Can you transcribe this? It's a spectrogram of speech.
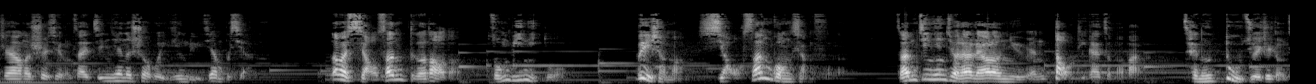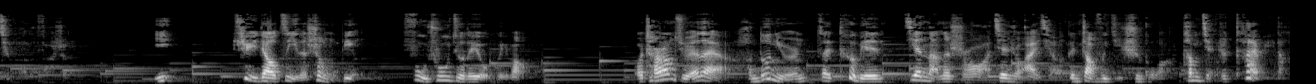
这样的事情在今天的社会已经屡见不鲜了。那么小三得到的总比你多，为什么小三光享福？咱们今天就来聊聊女人到底该怎么办，才能杜绝这种情况的发生。一，去掉自己的圣母病，付出就得有回报。我常常觉得呀，很多女人在特别艰难的时候啊，坚守爱情，跟丈夫一起吃苦啊，她们简直太伟大了。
